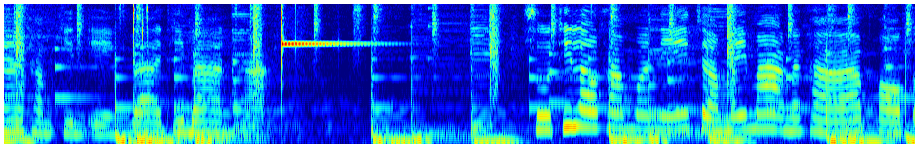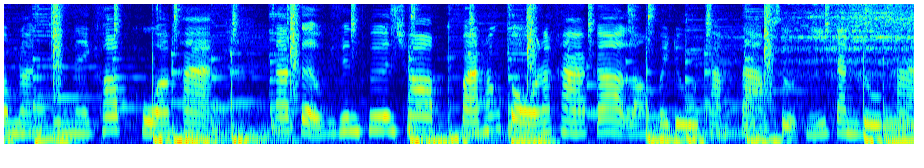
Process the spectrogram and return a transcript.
ง่ายๆทำกินเองได้ที่บ้านค่ะ สูตรที่เราทำวันนี้จะไม่มากนะคะ พอกำลังกินในครอบครัวค่ะ ถ้าเกิดเพื่อนๆชอบปลาท่องโกนะคะ ก็ลองไปดูทำตามสูตรนี้กันดูค่ะ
